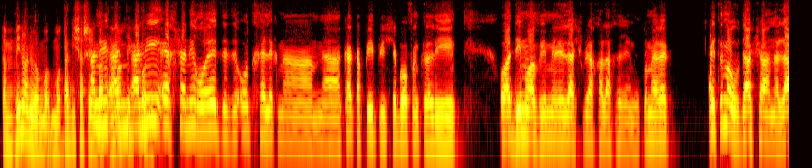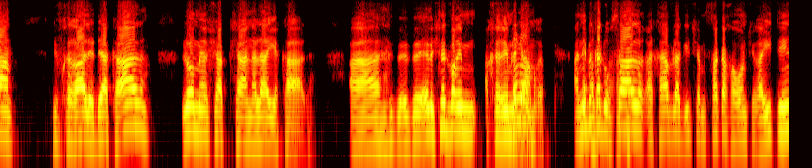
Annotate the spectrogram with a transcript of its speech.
אתה מבין מה אני אומר, מאותה גישה שבאת אמרתי קודם. אני, איך שאני רואה את זה, זה עוד חלק מה, מהקקה פיפי שבאופן כללי אוהדים אוהבים אה, להשליח על האחרים. זאת אומרת, עצם העובדה שההנהלה נבחרה על ידי הקהל, לא אומר שההנהלה היא הקהל. אה, זה, זה, אלה שני דברים אחרים לא, לא. לגמרי. לא. אני בכדורסל חייב להגיד שהמשחק האחרון שראיתי,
